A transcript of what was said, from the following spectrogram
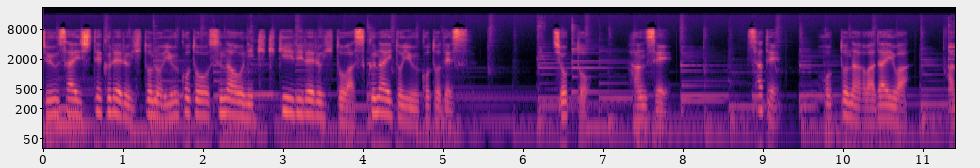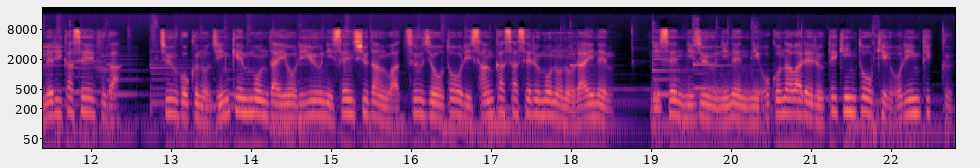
仲裁してくれる人の言うことを素直に聞き入れる人は少ないということです。ちょっと、反省。さて、ホットな話題は、アメリカ政府が、中国の人権問題を理由に選手団は通常通り参加させるものの来年、2022年に行われる北京冬季オリンピック、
